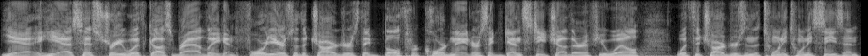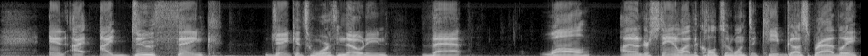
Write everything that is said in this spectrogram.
Yeah, he has history with Gus Bradley. Again, four years with the Chargers. They both were coordinators against each other, if you will, with the Chargers in the 2020 season. And I, I do think, Jake, it's worth noting that while I understand why the Colts would want to keep Gus Bradley,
